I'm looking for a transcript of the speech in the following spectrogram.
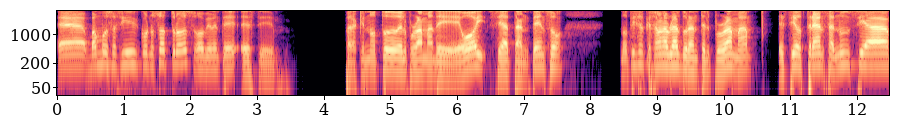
Eh, vamos a seguir con nosotros. Obviamente, este para que no todo el programa de hoy sea tan tenso. Noticias que se van a hablar durante el programa. Estilo Trans anuncia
